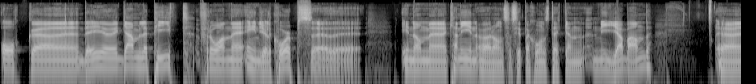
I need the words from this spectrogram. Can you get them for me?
och eh, det är ju gamle Pete från eh, Angel Corps eh, inom eh, kaninörons citationstecken nya band. Eh,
